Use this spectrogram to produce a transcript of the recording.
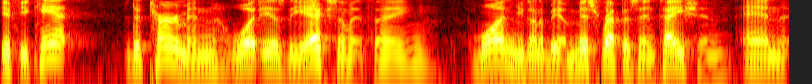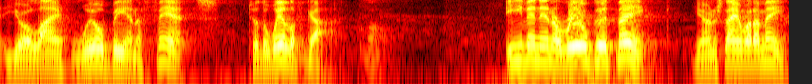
If you can't determine what is the excellent thing, one, you're going to be a misrepresentation and your life will be an offense to the will of God. Even in a real good thing. You understand what I mean?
